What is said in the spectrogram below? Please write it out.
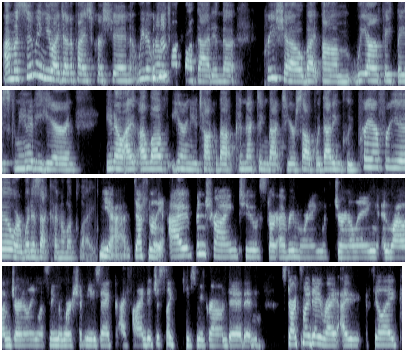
I'm assuming you identify as Christian. We didn't really mm-hmm. talk about that in the pre-show, but um, we are a faith-based community here. And, you know, I, I love hearing you talk about connecting back to yourself. Would that include prayer for you or what does that kind of look like? Yeah, definitely. I've been trying to start every morning with journaling. And while I'm journaling, listening to worship music, I find it just like keeps me grounded and mm. starts my day right. I feel like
